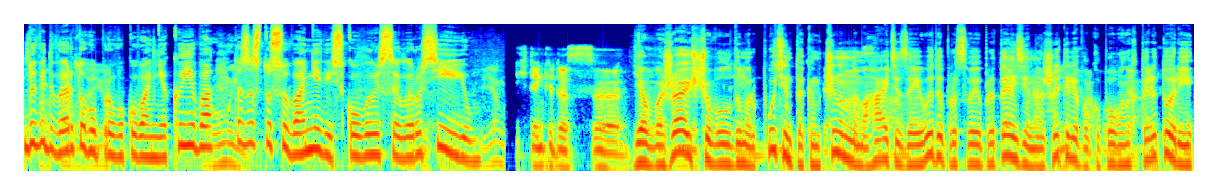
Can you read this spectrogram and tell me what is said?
до відвертого провокування Києва та застосування військової сили Росією. Äh, Я вважаю, що Володимир Путін таким чином намагається заявити про свої претензії на жителів окупованих територій,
